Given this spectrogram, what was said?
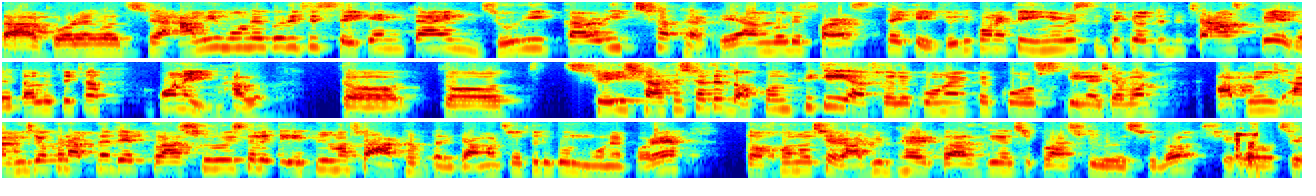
তারপরে হচ্ছে আমি মনে করি যে সেকেন্ড টাইম যদি কারোর ইচ্ছা থাকে, আমি বলি ফার্স্ট থেকে যদি কোনো একটা ইউনিভার্সিটি থেকে যদি চান্স পেয়ে যায়, তাহলে তো এটা অনেক ভালো। তো তো সেই সাথে সাথে তখন থেকেই আসলে কোনো একটা কোর্স কিনে, যেমন আপনি, আমি যখন আপনাদের ক্লাস শুরু হয়েছিল এপ্রিল মাসের আঠারো তারিখে, আমার যতটুকু মনে পড়ে, তখন হচ্ছে রাজীব ভাইয়ের ক্লাস দিয়ে হচ্ছে ক্লাস শুরু হয়েছিল, সেটা হচ্ছে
